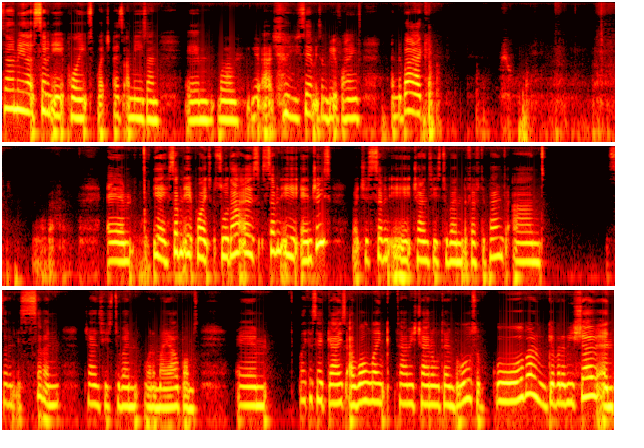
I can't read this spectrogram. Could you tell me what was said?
Tammie, that's 78 points, which is amazing. Um, well, you actually you sent me some beautiful things in the bag. Um, yeah, 78 points. So that is 78 entries, which is 78 chances to win the £50 and 77 chances to win one of my albums. Um, like I said, guys, I will link Tammie's channel down below, so go over and give her a wee shout and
